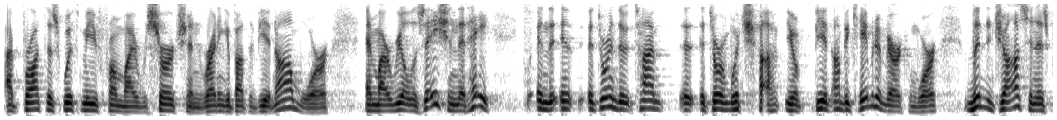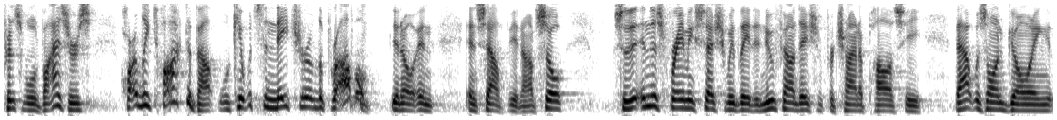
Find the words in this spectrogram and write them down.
I brought this with me from my research and writing about the Vietnam War, and my realization that hey, in the, in, during the time uh, during which uh, you know Vietnam became an American war, Lyndon Johnson, as principal advisors, hardly talked about okay, what's the nature of the problem, you know, in in South Vietnam. So, so in this framing session, we laid a new foundation for China policy. That was ongoing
